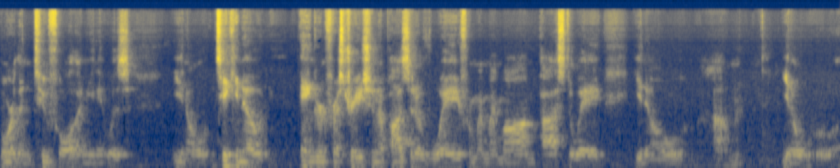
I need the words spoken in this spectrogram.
more than twofold. I mean, it was, you know, taking out anger and frustration in a positive way from when my mom passed away, you know, um, you know,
